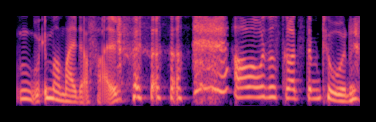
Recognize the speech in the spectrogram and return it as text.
immer mal der Fall. Aber man muss es trotzdem tun.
